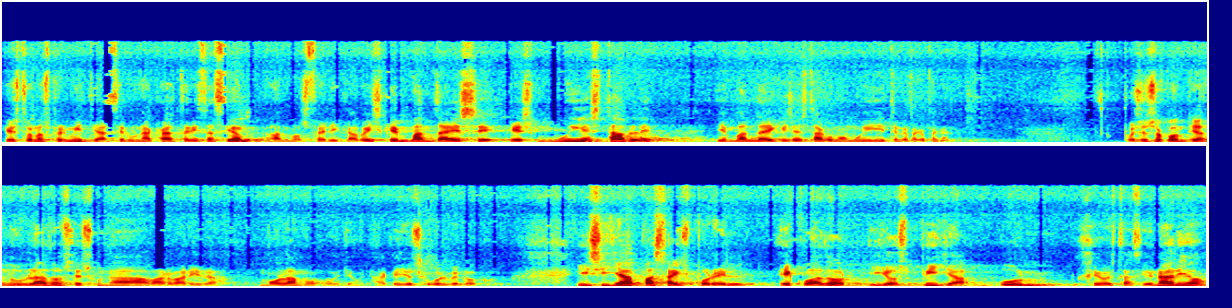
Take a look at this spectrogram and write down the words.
Esto nos permite hacer una caracterización atmosférica. ¿Veis que en banda S es muy estable y en banda X está como muy... Pues eso con días nublados es una barbaridad, mola mogollón, aquello se vuelve loco. Y si ya pasáis por el Ecuador y os pilla un geoestacionario,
